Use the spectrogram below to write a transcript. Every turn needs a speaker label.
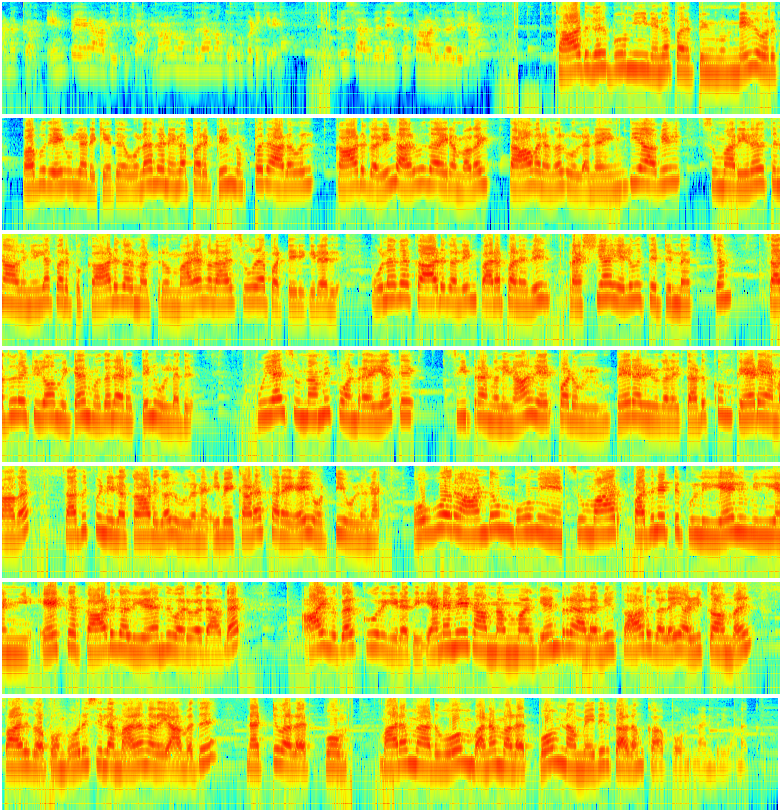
Speaker 1: வணக்கம். என் பெயர் ஆதிபிகா. நான் ஒன்பதாம் வகுப்பு படிக்கிறேன். இன்று சர்வதேச காடுகள் தினம்.
Speaker 2: காடுகள் பூமியின் நிலப்பரப்பின் முன்னில் ஒரு பகுதியை உள்ளடக்கியது. உலக நிலப்பரப்பின் முப்பது அளவு காடுகளில் அறுபதாயிரம் வகை தாவரங்கள் உள்ளன. இந்தியாவில் சுமார் இருபத்தி நாலு நிலப்பரப்பு காடுகள் மற்றும் மரங்களால் சூழப்பட்டிருக்கிறது. உலக காடுகளின் பரப்பளவில் ரஷ்யா எழுபத்தெட்டு லட்சம் சதுர கிலோமீட்டர் முதலிடத்தில் உள்ளது. புயல் சுனாமி போன்ற இயற்கை சீற்றங்களினால் ஏற்படும் பேரழிவுகளை தடுக்கும் கேடயமாக சதுப்பு நில காடுகள் உள்ளன. இவை கடற்கரையை ஒட்டி உள்ளன. ஒவ்வொரு ஆண்டும் பூமியின் சுமார் பதினெட்டு புள்ளி ஏழு மில்லியன் ஏக்கர் காடுகள் இழந்து வருவதாக ஆய்வுகள் கூறுகிறது. எனவே நாம் நம்மால் இயன்ற அளவில் காடுகளை அழிக்காமல் பாதுகாப்போம். ஒரு சில மரங்களையாவது நட்டு வளர்ப்போம். மரம் நடுவோம் வனம் வளர்ப்போம். நம் எதிர்காலம் காப்போம். நன்றி வணக்கம்.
